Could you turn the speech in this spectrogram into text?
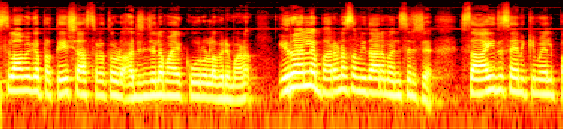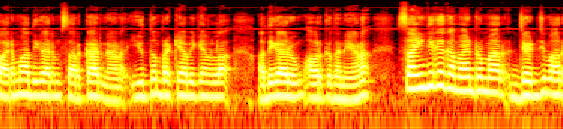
ഇസ്ലാമിക പ്രത്യയശാസ്ത്രത്തോട് അചഞ്ചലമായ കൂറുള്ളവരുമാണ്. ഇറാനിലെ ഭരണ സംവിധാനം അനുസരിച്ച് സായുധ സേനയ്ക്ക് മേൽ പരമാധികാരം സർക്കാരിനാണ് യുദ്ധം പ്രഖ്യാപിക്കാനുള്ള അധികാരവും അവർക്ക് തന്നെയാണ്. സൈനിക കമാൻഡർമാർ ജഡ്ജിമാർ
